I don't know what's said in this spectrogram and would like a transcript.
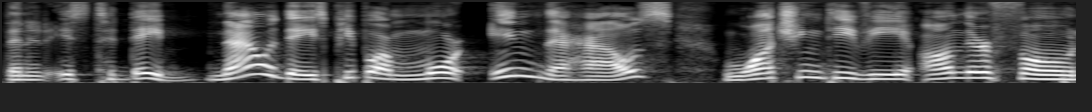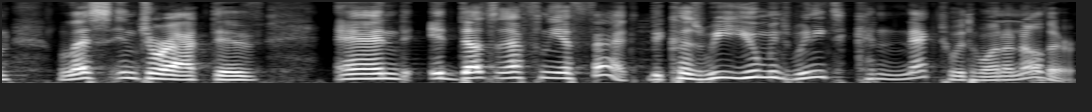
than it is today. Nowadays, people are more in their house, watching TV on their phone, less interactive, and it does definitely affect because we humans we need to connect with one another.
